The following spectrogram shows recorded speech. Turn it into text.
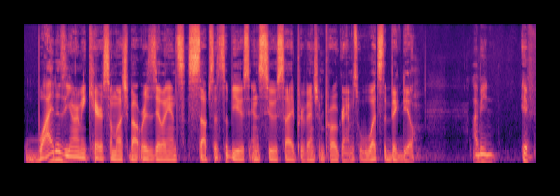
Why does the Army care so much about resilience, substance abuse, and suicide prevention programs? What's the big deal? I mean, if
